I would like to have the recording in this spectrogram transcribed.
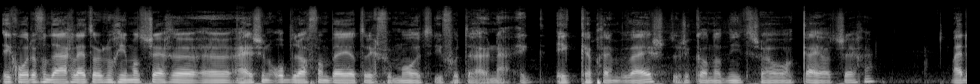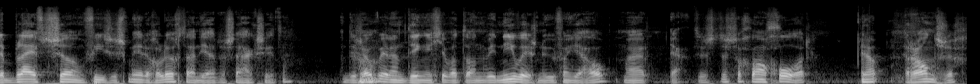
ik hoorde vandaag letterlijk nog iemand zeggen: uh, hij is een opdracht van Beatrix vermoord, die fortuin. Nou, ik, ik heb geen bewijs, dus ik kan dat niet zo keihard zeggen. Maar er blijft zo'n vieze, smerige lucht aan die hele zaak zitten. Het is ook weer een dingetje wat dan weer nieuw is nu van jou. Maar ja, het is, het is toch gewoon goor. Ja. Ranzig.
